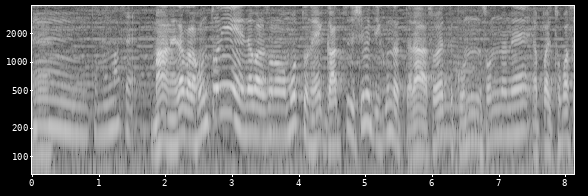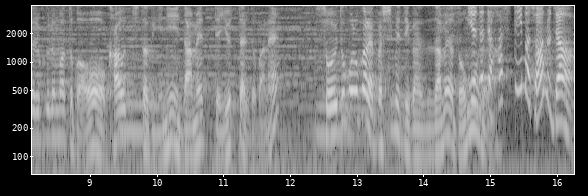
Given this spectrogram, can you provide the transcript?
うよね、んと思います。まあねだから本当にだからそのもっとねがっつり締めていくんだったらそうやってこんそんなねやっぱり飛ばせる車とかを買うっつった時にダメって言ったりとかねそういうところからやっぱり締めていかないとダメだと思うんいやだって走っていい場所あるじゃん。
